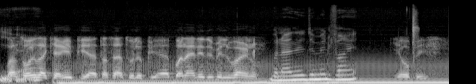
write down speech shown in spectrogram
Bonne euh, soirée, Zachary, puis attention à toi, là, puis euh, bonne année 2020, là. bonne année 2020. Yo, peace.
